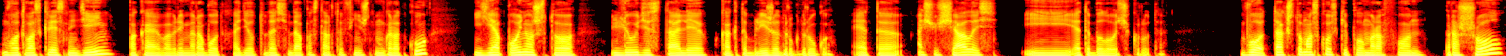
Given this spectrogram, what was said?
вот воскресный день, пока я во время работы ходил туда-сюда по старту финишному городку, я понял, что люди стали как-то ближе друг к другу. Это ощущалось, и это было очень круто. Вот, так что московский полумарафон прошел.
